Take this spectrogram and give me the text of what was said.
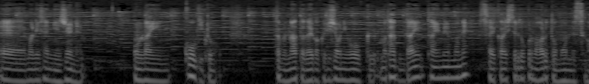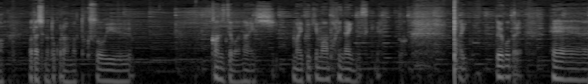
えーまあ、2020年、オンライン講義と、多分なった大学非常に多く、まあ、多分対面もね、再開してるところもあると思うんですが、私のところは全くそういう感じではないし、まあ、行く気もあんまりないんですけど。はい。ということで、え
